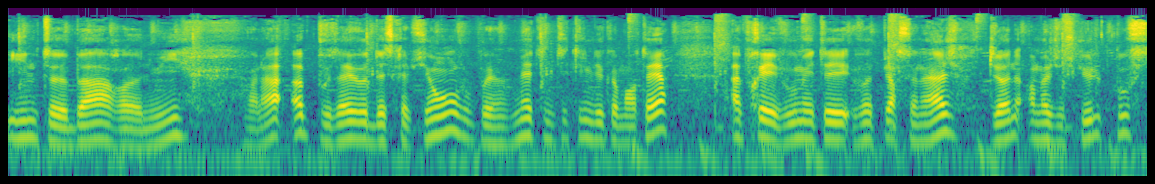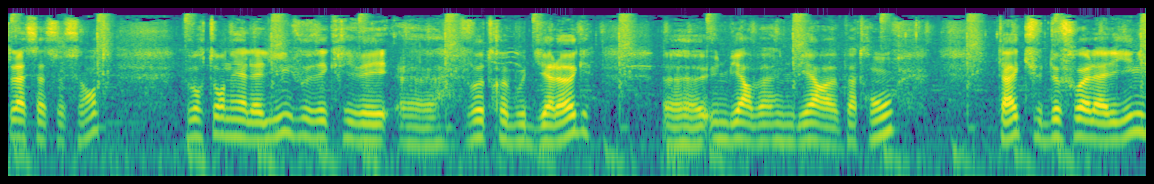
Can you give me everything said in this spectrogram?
int bar euh, nuit. Voilà, hop, vous avez votre description, vous pouvez mettre une petite ligne de commentaire. Après, vous mettez votre personnage, John en majuscule, pouf, là ça se centre. Vous retournez à la ligne, vous écrivez euh, votre bout de dialogue, une, bière, une bière patron, tac, deux fois la ligne,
